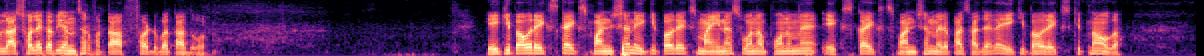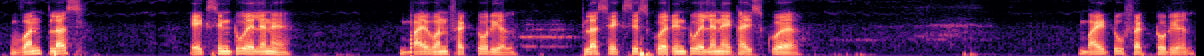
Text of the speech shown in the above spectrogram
वो लास्ट वाले का भी आंसर फटाफट बता दो ए की पावर एक्स का एक्सपांशन ए की power x minus one upon में एक्स का एक्सपांशन मेरे पास आ जाएगा। ए की पावर एक्स कितना होगा? One plus x into l n a by one factorial plus x square into l n a का square by two factorial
